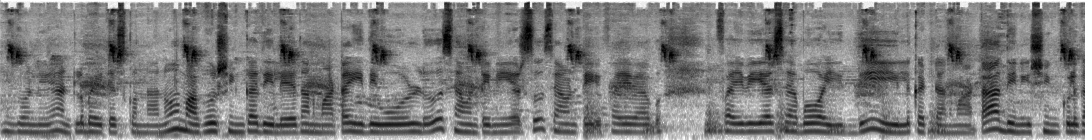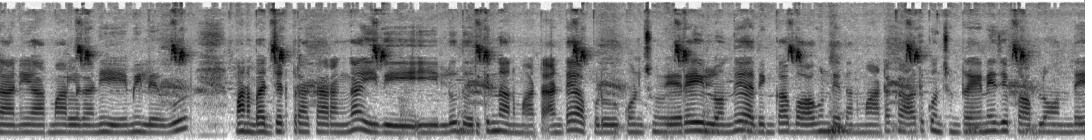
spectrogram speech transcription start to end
ఇదిగోండి అంట్లు బయటేసుకున్నాను. మాకు షింక్ అది లేదనమాట. ఇది old seventeen years seventy five above five years above అయ్యిద్ది ఈ ఇల్లు కట్టనమాట. దీనికి షింకులు కానీ అర్మార్లు కానీ ఏమీ లేవు. మన బడ్జెట్ ప్రకారంగా ఇది ఈ ఇల్లు దొరికింది అనమాట అంటే అప్పుడు కొంచెం వేరే ఇల్లు ఉంది అది ఇంకా బాగుండేది అనమాట కాదు కొంచెం డ్రైనేజీ ప్రాబ్లం ఉంది.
